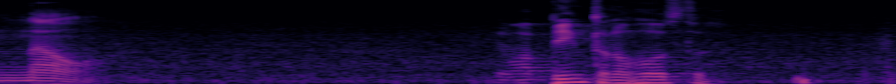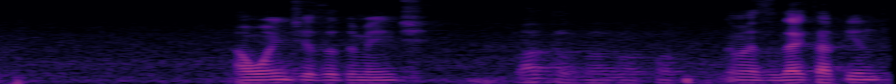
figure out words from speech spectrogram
Não. tem uma pinta no rosto. Aonde exatamente? Lá na foto. Não, mas onde é que tá a pinta?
